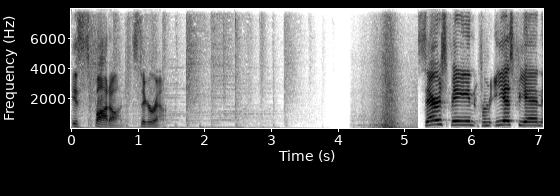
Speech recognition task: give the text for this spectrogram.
is spot on. Stick around. Sarah Spain from ESPN,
